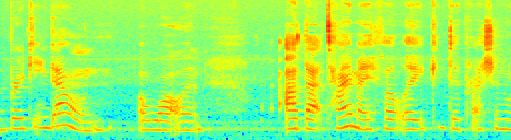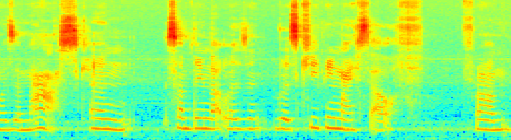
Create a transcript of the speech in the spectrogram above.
breaking down a wall and at that time I felt like depression was a mask and something that wasn't was keeping myself from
